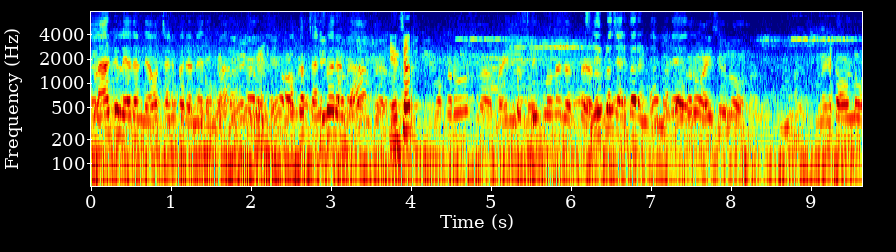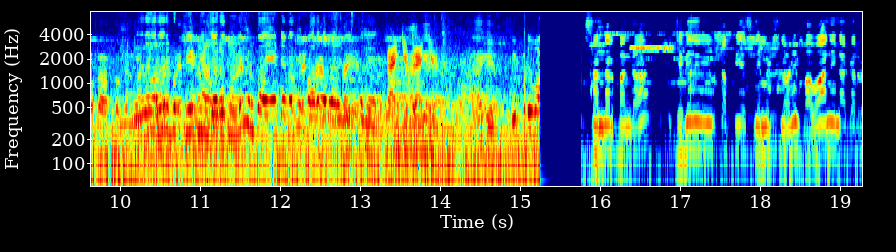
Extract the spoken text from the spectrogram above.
క్లారిటీ లేదండి ఎవరు చనిపోయారు అనేది ఇంకా. ఒకరు చనిపోయారంట. ఏం సార్? ఒకరు నైట్ స్లీప్లోనే చనిపోయారు. స్లీప్లో చనిపోయారంట మరి ఒకరు ఐసీయూలో ఉన్నారు. మిగతా వాళ్ళు ఒక తొమ్మిది వాళ్ళు ఇప్పుడు ట్రీట్మెంట్ జరుగుతుంది ఇంకా ఏంటనేది further thank you thank you సందర్భంగా జగదిగుట్ట పిఎస్ లిమిట్స్లోని భవానీ నగర్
